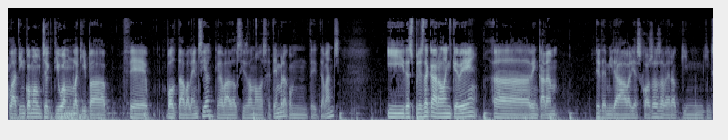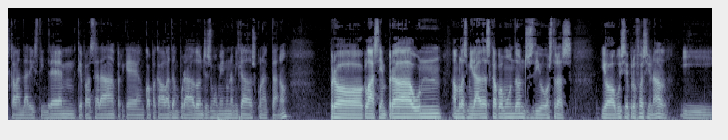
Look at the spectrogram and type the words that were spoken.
clar, tinc com a objectiu amb l'equip a fer volta a València, que va del 6 al 9 de setembre, com t'he dit abans, i després de cara a l'any que ve, eh, bé, encara he de mirar diverses coses, a veure quin, quins calendaris tindrem, què passarà, perquè un cop acaba la temporada doncs és un moment una mica de desconnectar, no? Però, clar, sempre un, amb les mirades cap amunt, doncs diu, ostres, jo vull ser professional i,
